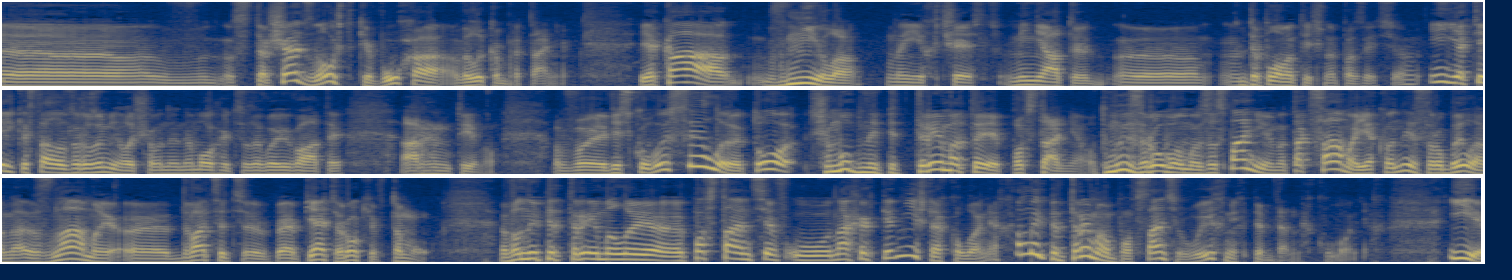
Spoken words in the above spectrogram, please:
е, стирчать знову ж таки вуха Великобританії, яка вміла на їх честь міняти е, дипломатичну позицію. І як тільки стало зрозуміло, що вони не можуть завоювати Аргентину в військовою силою, то чому б не підтримати повстання? От ми зробимо з Іспанією так само, як вони зробили з нами е, 25 років тому. Вони підтримали повстанців у наших північних колоніях, а ми підтримаємо повстанців у їхніх південних колоніях. І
